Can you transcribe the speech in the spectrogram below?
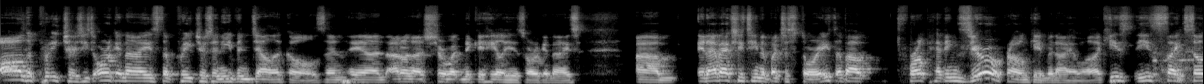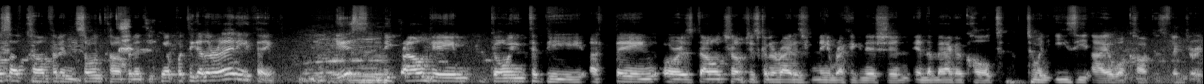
all the preachers. He's organized the preachers and evangelicals. And and I'm not sure what Nikki Haley has organized. Um, and I've actually seen a bunch of stories about Trump having zero ground game in Iowa. Like he's he's like so self confident so incompetent, he can't put together anything. Is the ground game going to be a thing, or is Donald Trump just going to ride his name recognition in the MAGA cult to an easy Iowa caucus victory?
